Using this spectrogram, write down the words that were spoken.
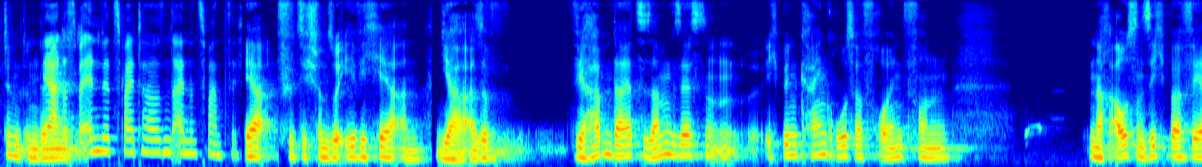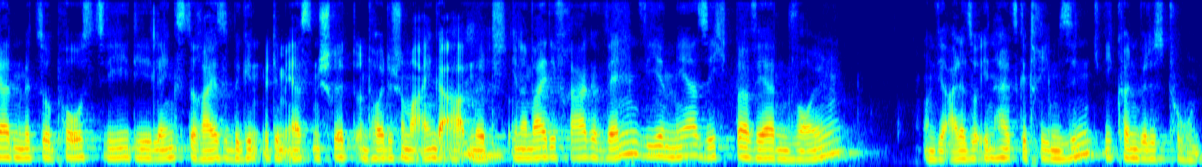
Stimmt. Dann, ja, das war Ende 2021. Ja, fühlt sich schon so ewig her an. Ja, also wir haben da ja zusammengesessen und ich bin kein großer Freund von nach außen sichtbar werden mit so Posts wie die längste Reise beginnt mit dem ersten Schritt und heute schon mal eingeatmet. Mhm. Und dann war ja die Frage, wenn wir mehr sichtbar werden wollen und wir alle so inhaltsgetrieben sind, wie können wir das tun?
